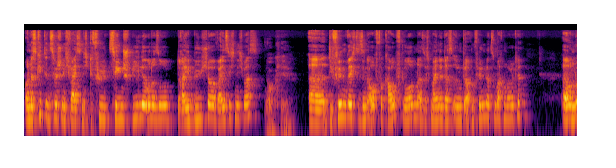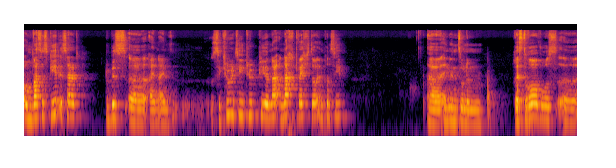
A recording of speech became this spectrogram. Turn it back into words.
Und es gibt inzwischen, ich weiß nicht, gefühlt zehn Spiele oder so, drei Bücher, weiß ich nicht was. Okay. Äh, die Filmrechte sind auch verkauft worden. Also ich meine, dass irgendwer auch einen Film dazu machen wollte. Äh, und um was es geht, ist halt, du bist äh, ein, ein Security-Typ hier, Na Nachtwächter im Prinzip. Äh, in, in so einem Restaurant, wo es äh,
